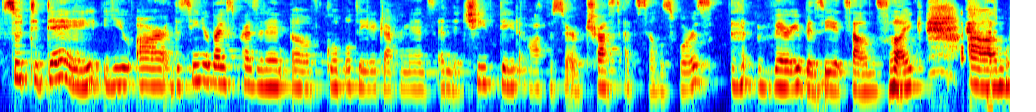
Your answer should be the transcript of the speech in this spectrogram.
So today you are the Senior Vice President of Global Data Governance and the Chief Data Officer of Trust at Salesforce. Very busy, it sounds like. Um,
